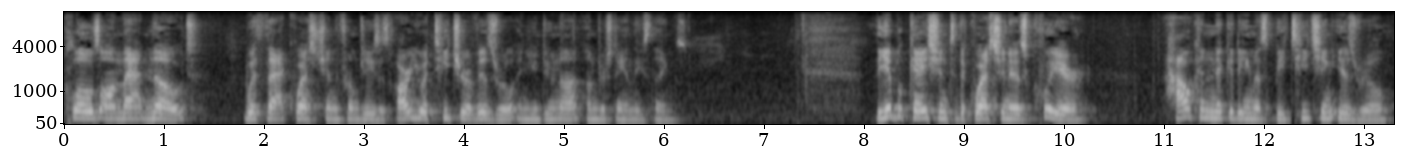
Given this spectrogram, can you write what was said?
close on that note with that question from Jesus Are you a teacher of Israel and you do not understand these things? The implication to the question is clear. How can Nicodemus be teaching Israel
